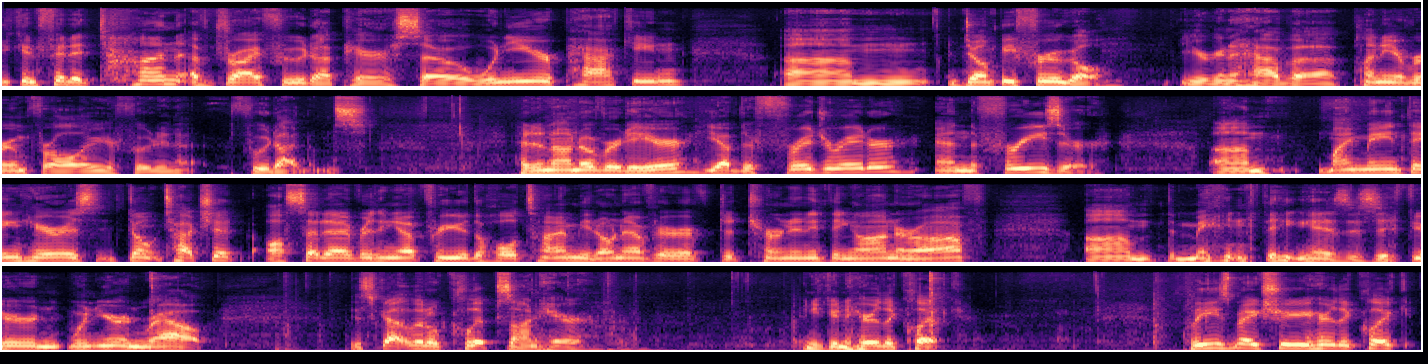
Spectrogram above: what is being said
You can fit a ton of dry food up here. So when you're packing, um, don't be frugal. You're gonna have uh, plenty of room for all of your food, and, food items. Heading on over to here, you have the refrigerator and the freezer. Um, my main thing here is don't touch it. I'll set everything up for you the whole time. You don't ever have to turn anything on or off. Um, the main thing is, is if you're in, when you're in route, it's got little clips on here and you can hear the click. Please make sure you hear the click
